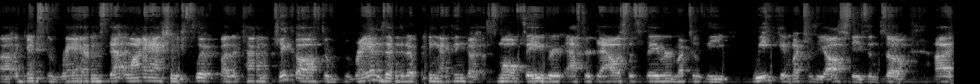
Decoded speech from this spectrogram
uh, against the Rams. That line actually flipped by the time of kickoff. The, the Rams ended up being, I think, a, a small favorite after Dallas was favored much of the week and much of the offseason. So uh,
